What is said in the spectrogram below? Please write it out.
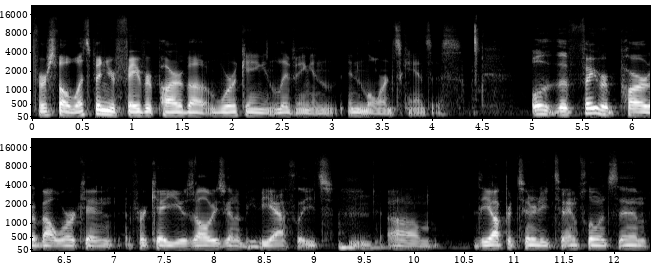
first of all, what's been your favorite part about working and living in, in Lawrence, Kansas? Well, the favorite part about working for KU is always going to be the athletes, mm-hmm. um, the opportunity to influence them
